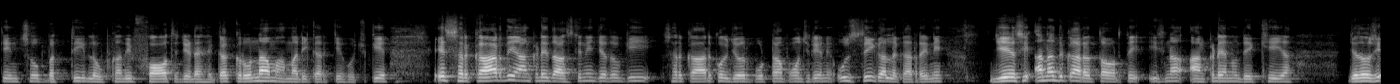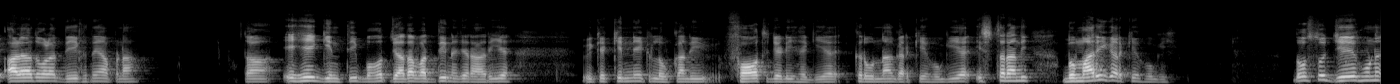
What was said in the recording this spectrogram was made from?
332 ਲੋਕਾਂ ਦੀ ਫੌਤ ਜਿਹੜਾ ਹੈਗਾ ਕਰੋਨਾ ਮਹਾਮਾਰੀ ਕਰਕੇ ਹੋ ਚੁੱਕੀ ਹੈ। ਇਹ ਸਰਕਾਰ ਦੇ ਆંકੜੇ ਦੱਸਦੇ ਨੇ, ਜਦੋਂ ਕਿ ਸਰਕਾਰ ਕੋਲ ਜੋ ਰਿਪੋਰਟਾਂ ਪਹੁੰਚ ਰਹੀਆਂ ਨੇ, ਉਸ ਦੀ ਗੱਲ ਕਰ ਰਹੇ ਨੇ। ਜੇ ਅਸੀਂ ਅਨਧਿਕਾਰਤ ਤੌਰ ਤੇ ਇਹਨਾਂ ਆંકੜਿਆਂ ਨੂੰ ਦੇਖੀਏ ਆ ਜਦੋਂ ਅਸੀਂ ਆਲਾ ਦੁਆਲਾ ਦੇਖਦੇ ਹਾਂ ਆਪਣਾ, ਤਾਂ ਇਹ ਗਿਣਤੀ ਬਹੁਤ ਜ਼ਿਆਦਾ ਵੱਧਦੀ ਨਜ਼ਰ ਆ ਰਹੀ ਹੈ ਵੀ ਕਿ ਕਿੰਨੇ ਕੁ ਲੋਕਾਂ ਦੀ ਫੌਤ ਜਿਹੜੀ ਹੈਗੀ ਹੈ, ਕਰੋਨਾ ਕਰਕੇ ਹੋ ਗਈ ਹੈ, ਇਸ ਤਰ੍ਹਾਂ ਦੀ ਬਿਮਾਰੀ ਕਰਕੇ ਹੋ ਗਈ। ਦੋਸਤੋ, ਜੇ ਹੁਣ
